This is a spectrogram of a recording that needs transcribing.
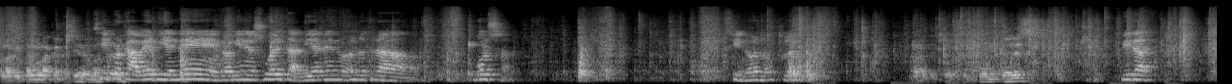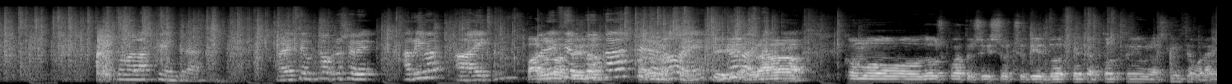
O la quitamos la caja así, además. Sí, porque a ver, viene, no viene suelta, viene en en otra bolsa. Si no, no, claro. Vale, pues entonces... Mirad. Todas las que entran. Parecen, no, no se ve. Arriba, ahí. Para una Parecen cena, pocas, pero no. ¿eh? Sí, habrá como 2, 4, 6, 8, 10, 12, 14, unas 15 por ahí.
